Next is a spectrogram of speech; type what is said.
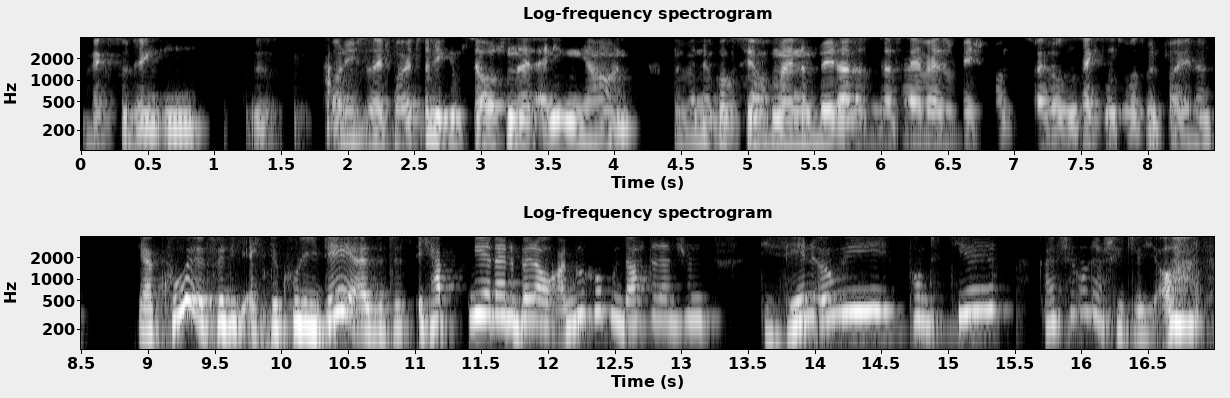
wegzudenken. Auch nicht seit heute, die gibt es ja auch schon seit einigen Jahren. Und wenn du guckst hier auf meine Bilder, das sind ja teilweise vielleicht von 2006 und sowas mit bei. Dann. Ja, cool, finde ich echt eine coole Idee. Also das, ich habe mir deine Bilder auch angeguckt und dachte dann schon, die sehen irgendwie vom Stil ganz schön unterschiedlich aus.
